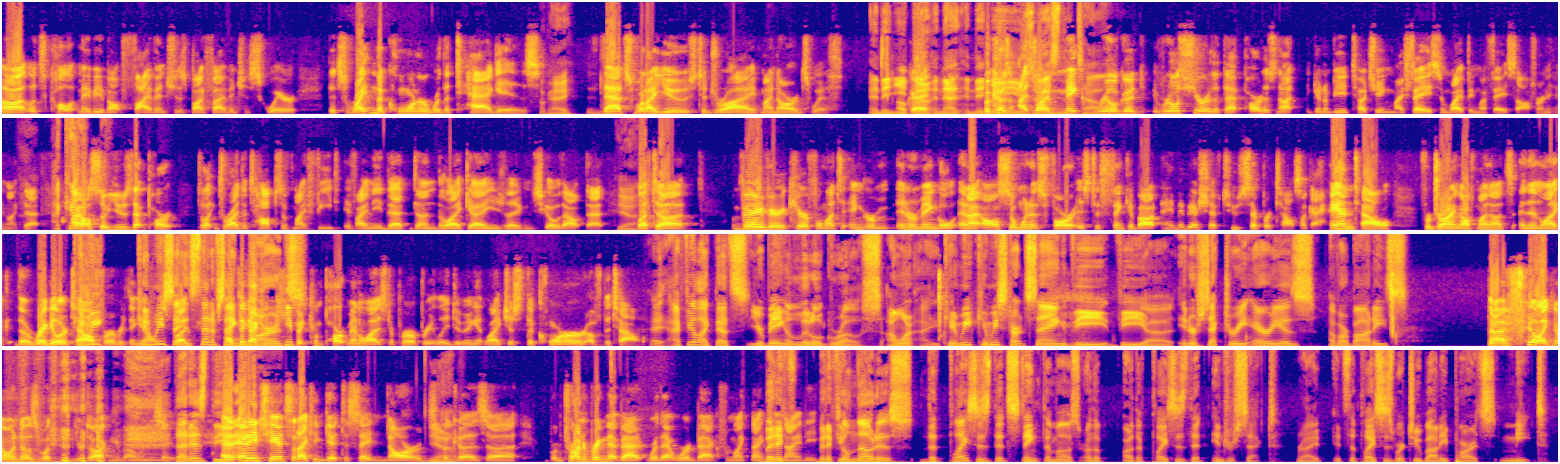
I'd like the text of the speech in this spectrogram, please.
Uh, let's call it maybe about five inches by five inches square. That's right in the corner where the tag is. Okay. That's what I use to dry my nards with. And then you Okay. and that and then because you I use the so I rest of make real good, real sure that that part is not going to be touching my face and wiping my face off or anything like that. I I, can't- also use that part to like dry the tops of my feet if I need that done. But like uh, usually I can just go without that. Yeah. But uh, I'm very very careful not to inter- intermingle, and I also went as far as to think about, hey, maybe I should have two separate towels, like a hand towel for drying off my nuts, and then like the regular towel we- for everything can else. we say- But instead of saying I think I can keep it compartmentalized appropriately, doing it like just the corner of the towel. I I feel like that's you're being a little gross. I want I- can we can we start saying the the uh, intersectory areas of our bodies? I feel like no one knows what you're talking about when you say that. That is the and any chance that I can get to say nards Yeah. because uh, I'm trying to bring that back where that word back from like but if 1990. but if you'll notice, the places that stink the most are the are the places that intersect. Right? It's the places where two body parts meet.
